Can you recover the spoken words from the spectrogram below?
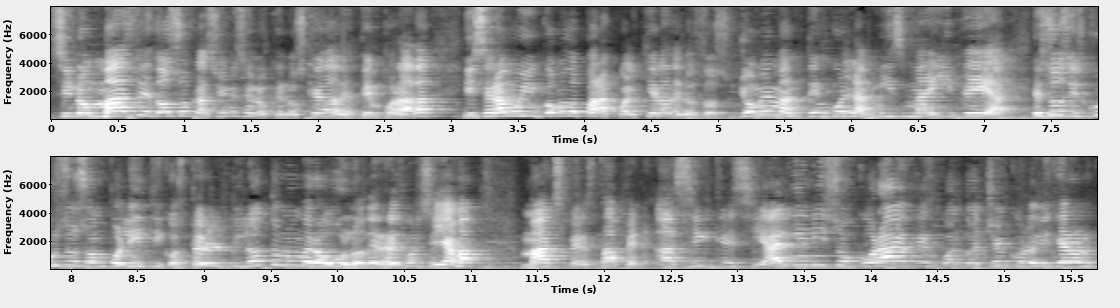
sino más de dos ocasiones en lo que nos queda de temporada y será muy incómodo para cualquiera de los dos. Yo me mantengo en la misma idea. Estos discursos son políticos, pero el piloto número uno de Red Bull se llama Max Verstappen. Así que si alguien hizo corajes cuando a Checo le dijeron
